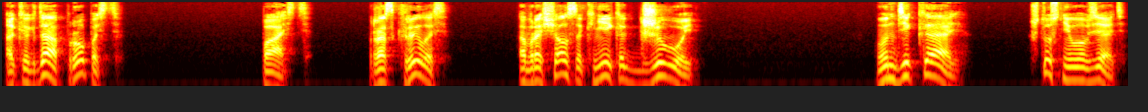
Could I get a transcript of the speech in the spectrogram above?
А когда пропасть, пасть, раскрылась, обращался к ней как к живой. Он дикарь. Что с него взять?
